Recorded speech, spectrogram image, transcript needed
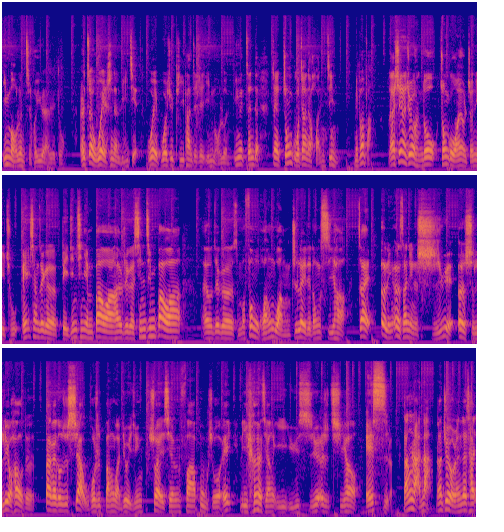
阴谋论只会越来越多。而这我也是能理解，我也不会去批判这些阴谋论，因为真的在中国这样的环境，没办法。来，现在就有很多中国网友整理出，哎，像这个《北京青年报》啊，还有这个《新京报》啊，还有这个什么凤凰网之类的东西哈，在二零二三年的十月二十六号的大概都是下午或是傍晚就已经率先发布说，哎，李克强已于十月二十七号 S 了。当然啦，那就有人在猜，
